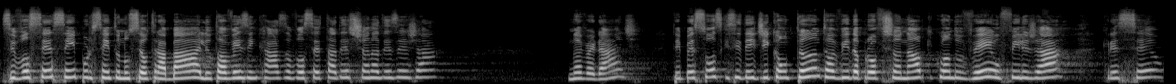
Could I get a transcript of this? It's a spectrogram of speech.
Se você é 100% no seu trabalho, talvez em casa você está deixando a desejar. Não é verdade? Tem pessoas que se dedicam tanto à vida profissional que quando vê o filho já cresceu.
